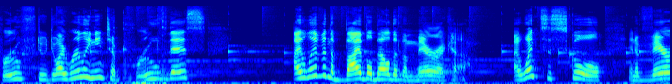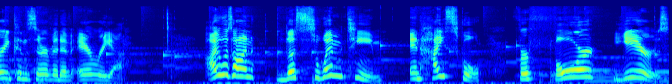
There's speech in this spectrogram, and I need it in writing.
proof? Do, do I really need to prove this? I live in the Bible Belt of America. I went to school in a very conservative area. I was on the swim team in high school for four years,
